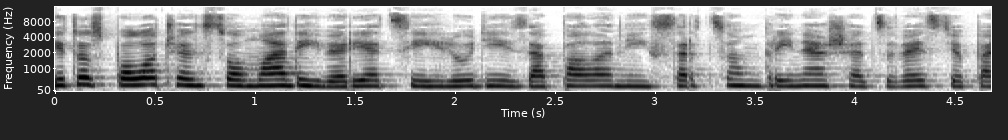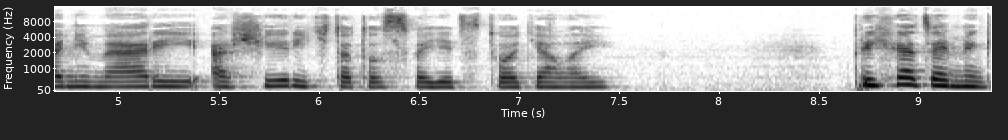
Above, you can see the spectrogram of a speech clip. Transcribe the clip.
Je to spoločenstvo mladých veriacich ľudí zapálených srdcom prinášať zväzť o pani Márii a šíriť toto svedectvo ďalej. Prichádzajme k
